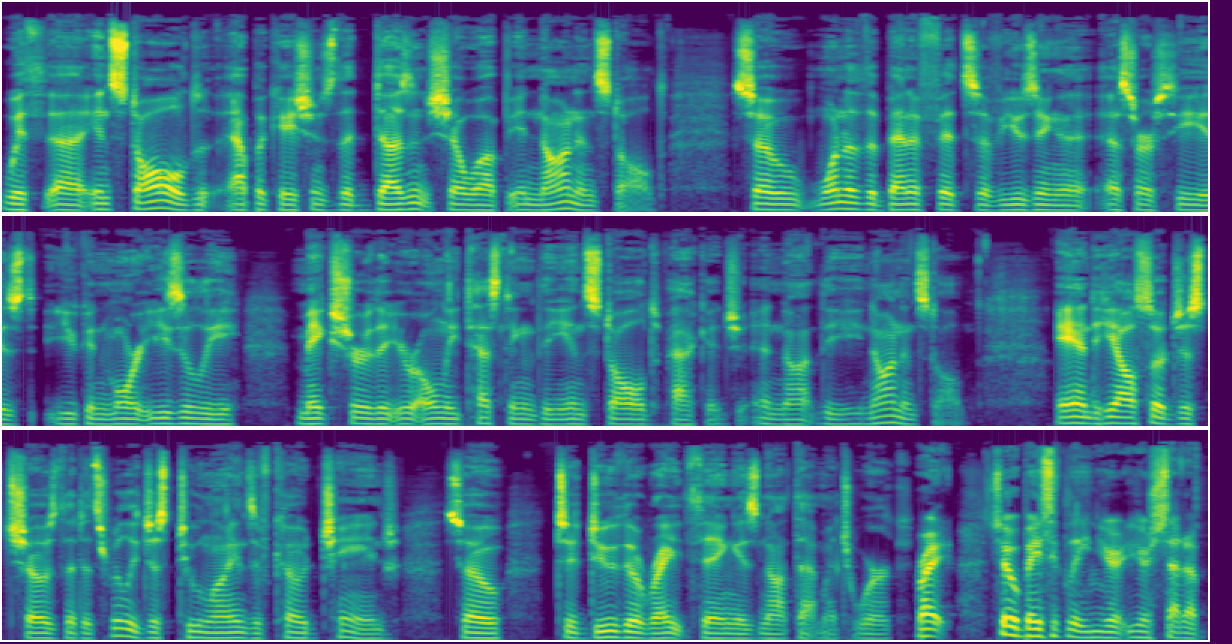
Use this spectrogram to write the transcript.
with uh, installed applications that doesn't show up in non-installed. So one of the benefits of using a src is you can more easily make sure that you're only testing the installed package and not the non-installed. And he also just shows that it's really just two lines of code change. So to do the right thing is not that much work Right. So basically, in your your setup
